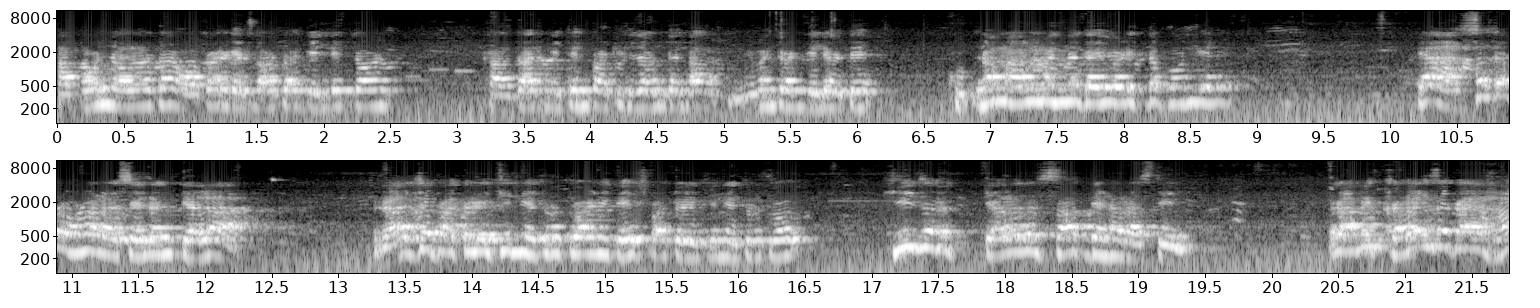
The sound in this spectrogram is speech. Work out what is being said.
आपण झाला होता होकार घेतला होता दिल्लीत जाऊन खासदार नितीन पाटील जाऊन त्यांना निमंत्रण दिले होते. कुठनं काही वेळेत फोन गेले त्या असं जर होणार असेल आणि त्याला राज्य पातळीची नेतृत्व आणि देश पातळीचे नेतृत्व ही जर त्याला जर साथ देणार असतील तर आम्ही करायचं काय? हा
